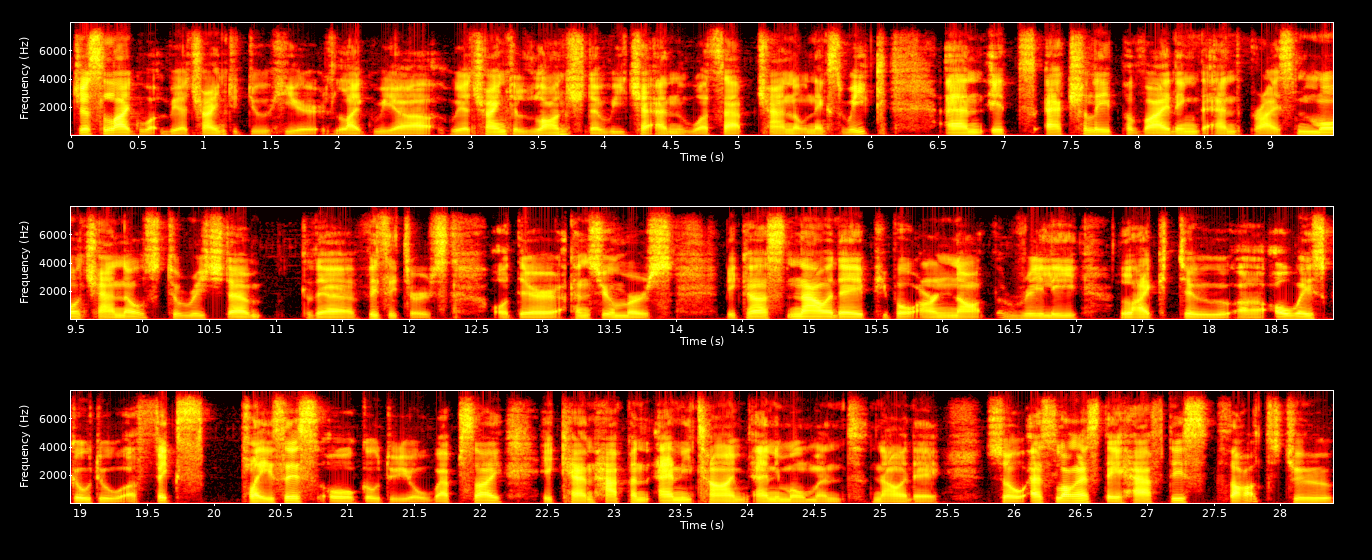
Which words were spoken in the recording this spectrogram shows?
Just like what we are trying to do here like we are we are trying to launch the WeChat and WhatsApp channel next week and it's actually providing the enterprise more channels to reach them their visitors or their consumers. Because nowadays people are not really like to uh, always go to a fixed places or go to your website. It can happen anytime, any moment nowadays. So as long as they have this thought to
